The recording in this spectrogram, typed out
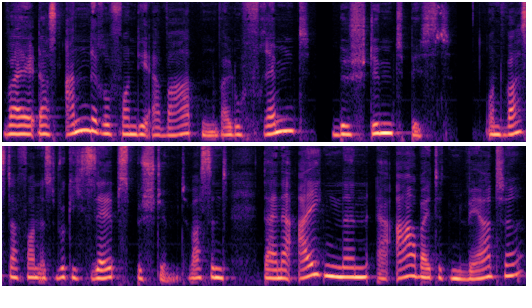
weil das andere von dir erwarten, weil du fremdbestimmt bist. Und was davon ist wirklich selbstbestimmt? Was sind deine eigenen erarbeiteten Werte,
